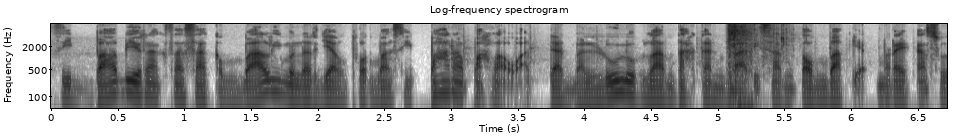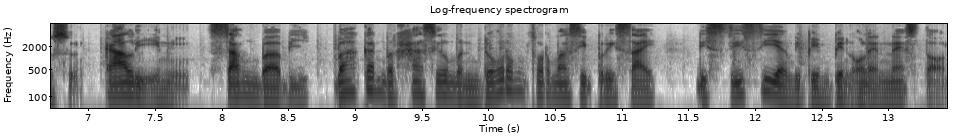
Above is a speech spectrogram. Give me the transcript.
si babi raksasa kembali menerjang formasi para pahlawan dan meluluh lantahkan barisan tombak yang mereka susun. Kali ini, sang babi bahkan berhasil mendorong formasi perisai di sisi yang dipimpin oleh Nestor.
